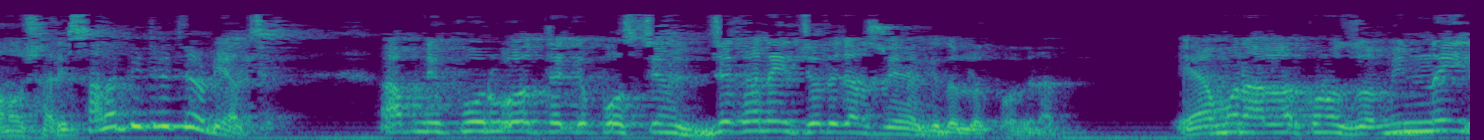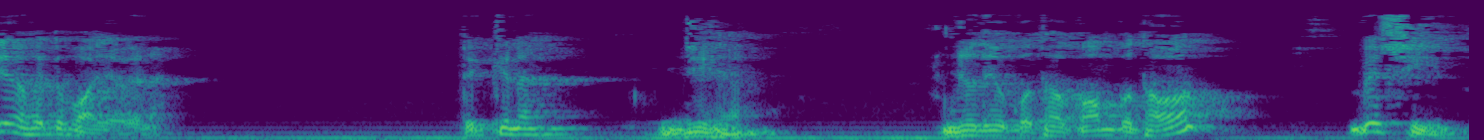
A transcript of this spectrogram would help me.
অনুসারী সারা পৃথিবীতে ছড়িয়ে আছে। আপনি পূর্ব থেকে পশ্চিম, যেখানেই চলে যান সহি আকিদার লোক পাবেন আপনি। এমন আল্লাহর কোন জমিন নেই যে হয়তো পাওয়া যাবে না। ঠিক কিনা? জি হ্যাঁ। যদিও কোথাও কম, কোথাও বেশি।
